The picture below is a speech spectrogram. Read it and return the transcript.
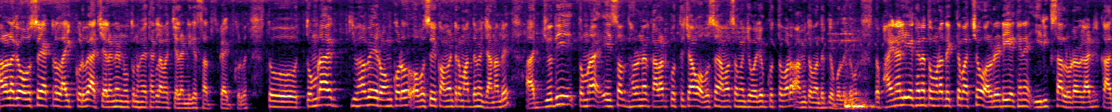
ভালো লাগে, অবশ্যই একটা লাইক করবে আর চ্যানেলে নতুন হয়ে থাকলে আমার চ্যানেলটিকে সাবস্ক্রাইব করবে। তো তোমরা কীভাবে রং করো, অবশ্যই কমেন্টের মাধ্যমে জানাবে। আর যদি তোমরা এই সব ধরনের কালার করতে চাও, অবশ্যই আমার সঙ্গে যোগাযোগ করতে পারো, আমি তোমাদেরকে বলে দেবো। তো ফাইনালি এখানে তোমরা দেখতে পাচ্ছ অলরেডি এখানে ই রিক্সা লোডার গাড়ির কাজ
